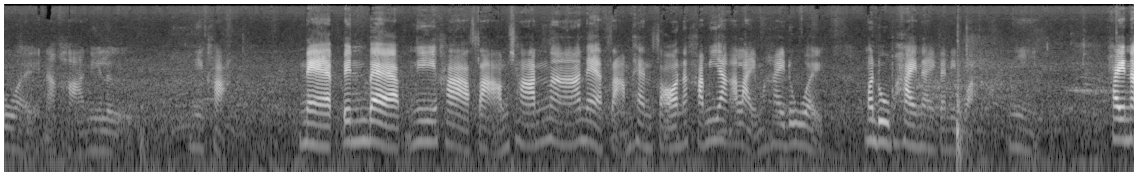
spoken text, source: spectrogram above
ด้วยนะคะ นี่เลยนี่ค่ะแหนบเป็นแบบนี่ค่ะสามชั้นนะแหนบสามแผ่นซ้อนนะคะ มียางอะไหล่มาให้ด้วย มาดูภายในกันดีกว่า นี่ ภายใน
